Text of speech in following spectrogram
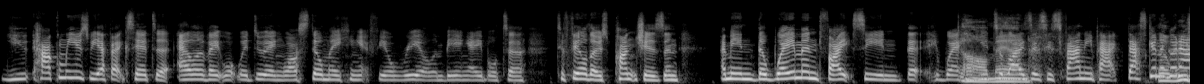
you how can we use VFX here to elevate what we're doing while still making it feel real and being able to to feel those punches and I mean, the Waymond fight scene that where he oh, utilizes man. his fanny pack, that's going to go down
